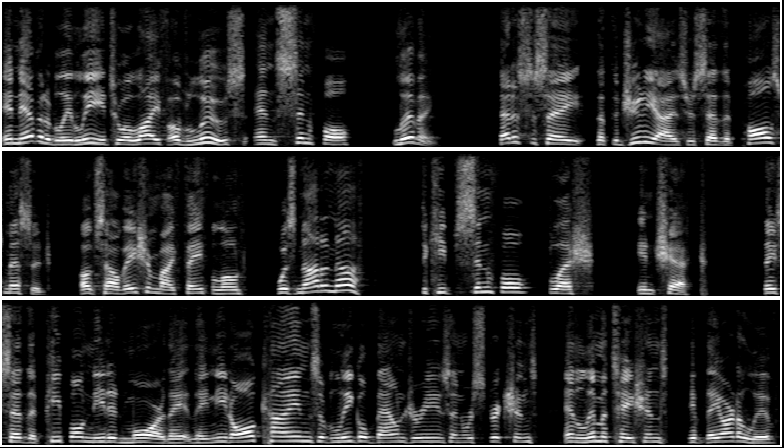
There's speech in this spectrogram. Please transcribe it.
inevitably lead to a life of loose and sinful living. That is to say, that the Judaizers said that Paul's message of salvation by faith alone was not enough to keep sinful flesh in check. They said that people needed more. They, they need all kinds of legal boundaries and restrictions and limitations if they are to live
